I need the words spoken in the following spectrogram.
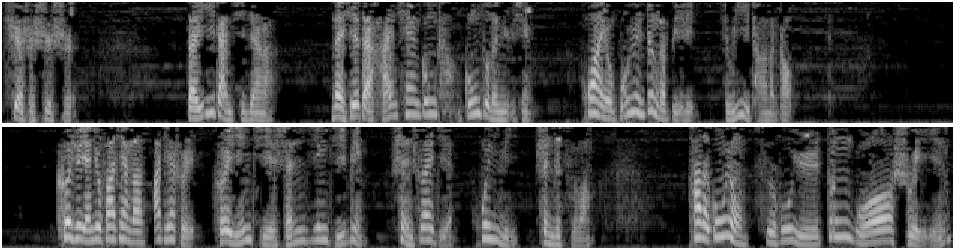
却是事实。在一战期间啊，那些在含铅工厂工作的女性，患有不孕症的比例就异常的高。科学研究发现呢，阿铁水可以引起神经疾病、肾衰竭、昏迷，甚至死亡。它的功用似乎与中国水银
